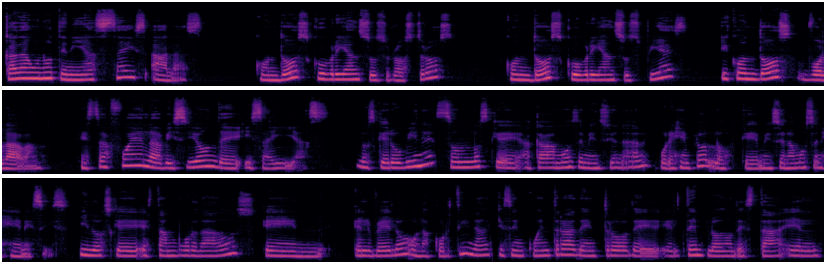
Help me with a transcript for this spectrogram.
Cada uno tenía seis alas. Con dos cubrían sus rostros, con dos cubrían sus pies y con dos volaban. Esta fue la visión de Isaías. Los querubines son los que acabamos de mencionar, por ejemplo, los que mencionamos en Génesis, y los que están bordados en el velo o la cortina que se encuentra dentro del templo donde está el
